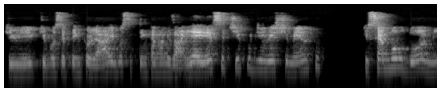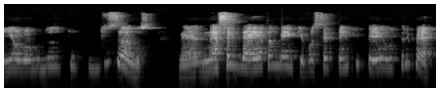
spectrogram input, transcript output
que, que você tem que olhar e você tem que analisar. E é esse tipo de investimento que se amoldou a mim ao longo do, do, dos anos. Né? Nessa ideia também, que você tem que ter o tripé.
